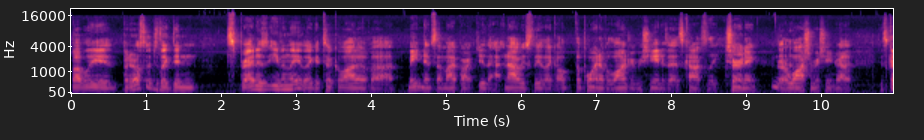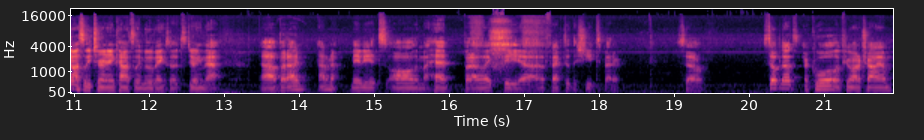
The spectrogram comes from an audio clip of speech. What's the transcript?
bubbly, but it also just like didn't spread as evenly. Like it took a lot of uh, maintenance on my part to do that. And obviously, like all, the point of a laundry machine is that it's constantly churning, or Yeah. a washing machine rather. It's constantly churning, constantly moving, so it's doing that. Uh, but I, I don't know. Maybe it's all in my head, but I like the uh, effect of the sheets better. So, soap nuts are cool if you want to try them.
